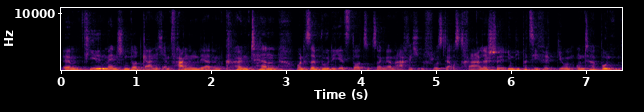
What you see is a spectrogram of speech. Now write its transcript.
ähm, vielen Menschen dort gar nicht empfangen werden könnten und deshalb würde jetzt dort sozusagen der Nachrichtenfluss, der australische, in die Pazifikregion unterbunden.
